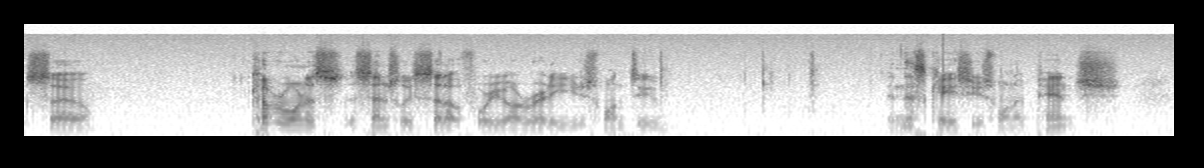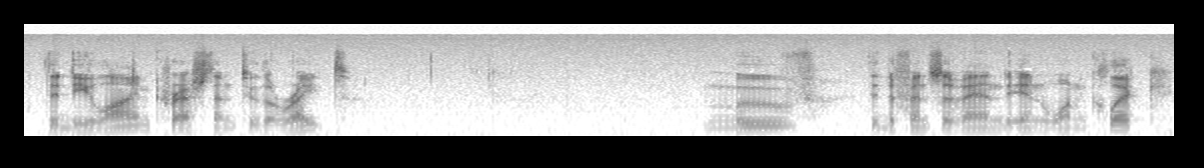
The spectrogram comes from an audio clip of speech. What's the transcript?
so cover one is essentially set up for you already. You just want to, in this case, you just want to pinch the D line, crash them to the right, move the defensive end in one click,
